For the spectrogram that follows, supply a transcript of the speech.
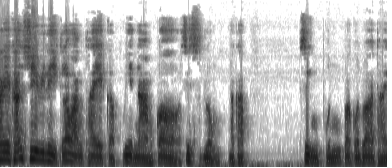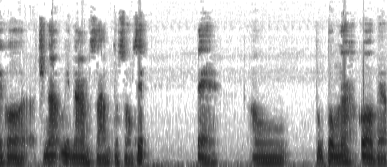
การแข่งขันซีวิลีกระหว่างไทยกับเวียดนามก็สิ้นสุดลงนะครับ ซึ่งผลปรากฏว่าไทยก็ชนะเวียดนาม3ต่อ2เซตแต่เอาตรงๆนะ ก็แบบ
